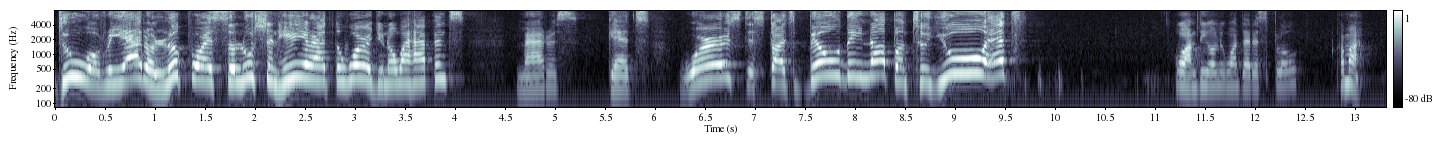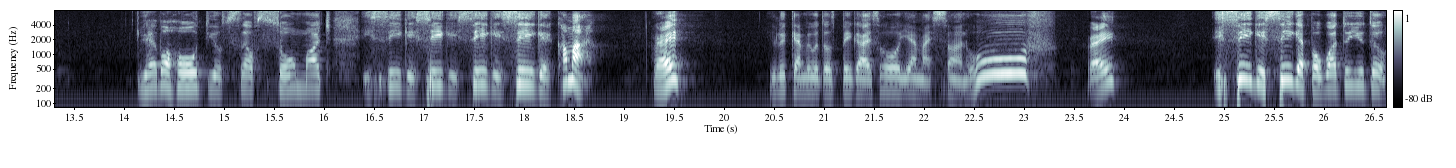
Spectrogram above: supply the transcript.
do or react or look for a solution here at the word? You know what happens? Matters gets worse. It starts building up until you it's Oh, I'm the only one that explode? Come on. You ever hold yourself so much? Sigue, sigue, sigue, sigue. Come on. Right? You look at me with those big eyes. Oh, yeah, my son. Oof. Right? Sigue, sigue. But what do you do?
